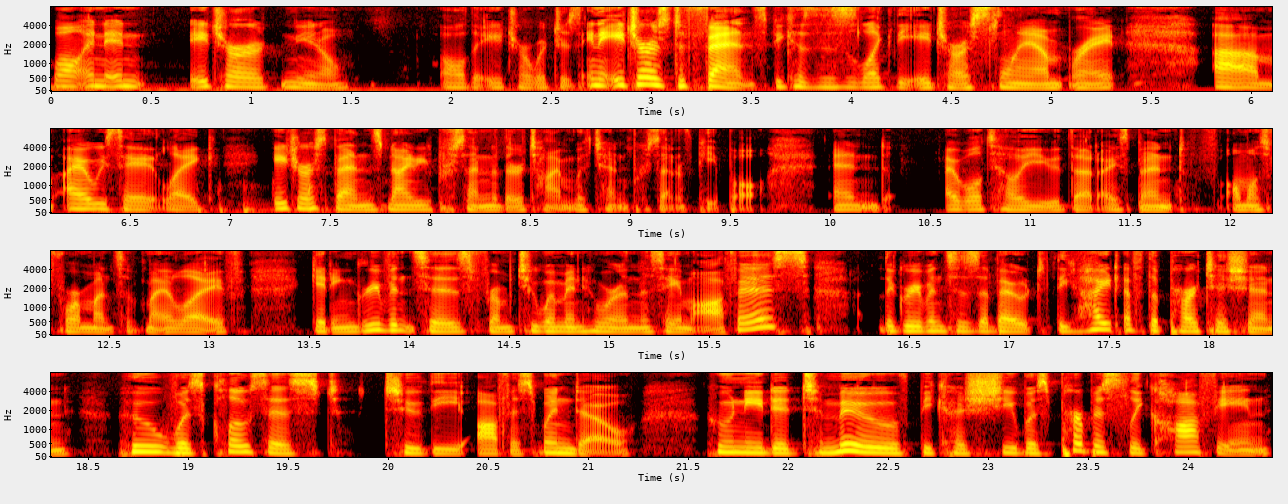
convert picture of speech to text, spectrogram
Well, and in HR, you know, all the HR witches. In HR's defense, because this is like the HR slam, right? Um, I always say like HR spends ninety percent of their time with ten percent of people, and I will tell you that I spent almost four months of my life getting grievances from two women who were in the same office. The grievances about the height of the partition, who was closest to the office window, who needed to move because she was purposely coughing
